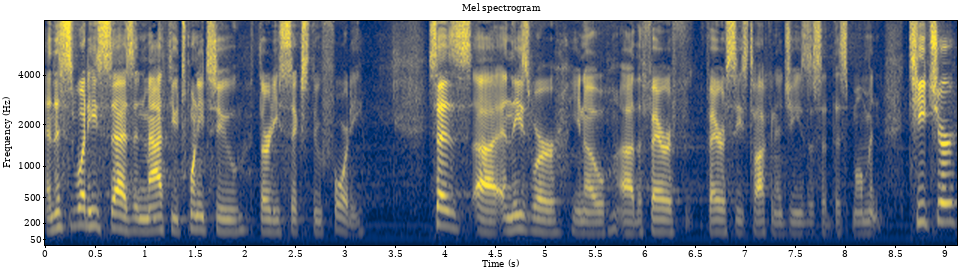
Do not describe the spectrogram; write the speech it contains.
And this is what he says in Matthew 22, 36 through 40. Says, uh, and these were, you know, uh, the Pharisees talking to Jesus at this moment Teacher,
